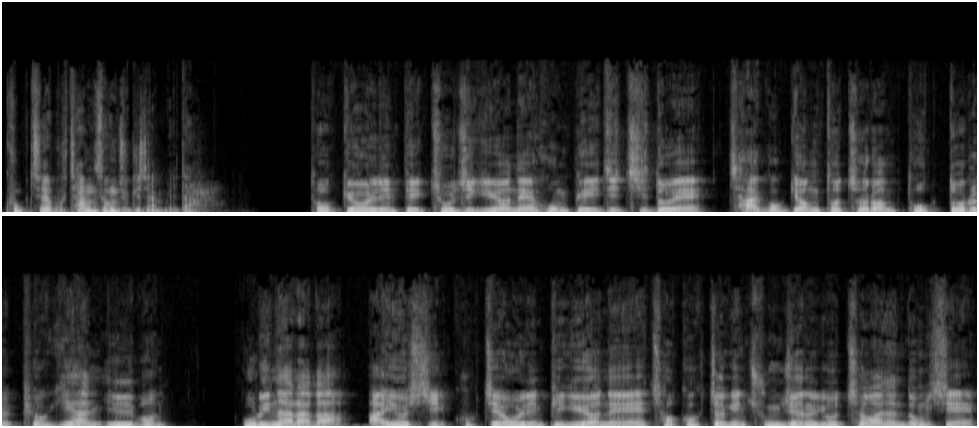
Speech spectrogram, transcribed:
국제부 장성주 기자입니다. 도쿄올림픽 조직위원회 홈페이지 지도에 자국 영토처럼 독도를 표기한 일본. 우리나라가 IOC 국제올림픽위원회에 적극적인 중재를 요청하는 동시에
